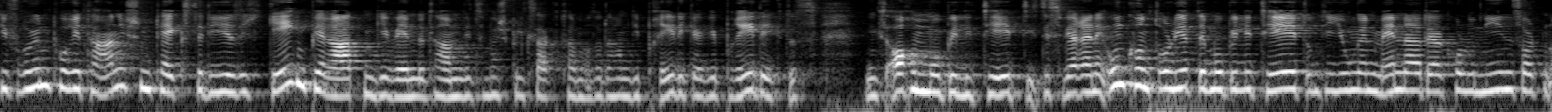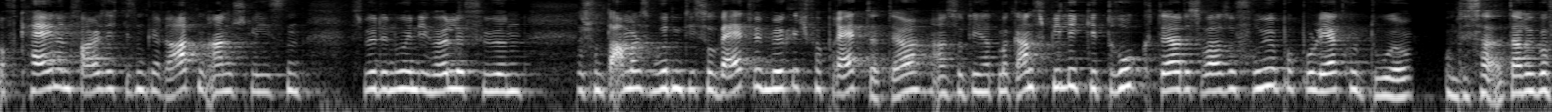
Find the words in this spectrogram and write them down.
die frühen puritanischen Texte, die sich gegen Piraten gewendet haben, die zum Beispiel gesagt haben, also da haben die Prediger gepredigt, das ging auch um Mobilität, das wäre eine unkontrollierte Mobilität und die jungen Männer der Kolonien sollten auf keinen Fall sich diesen Piraten anschließen, es würde nur in die Hölle führen. Also schon damals wurden die so weit wie möglich verbreitet, ja. Also die hat man ganz billig gedruckt, ja. Das war so frühe Populärkultur. Und es, darüber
